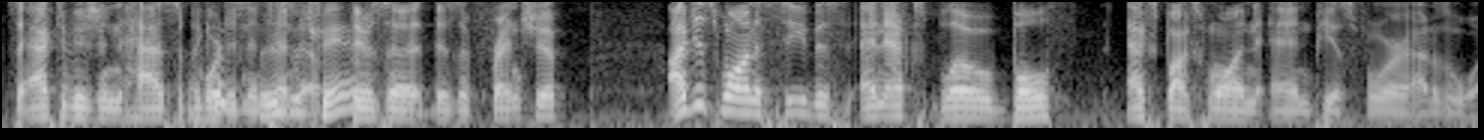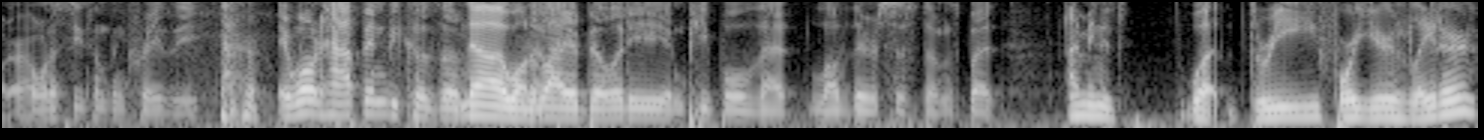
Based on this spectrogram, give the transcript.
So Activision has supported guess Nintendo. there's a chance. There's a there's a friendship. I just want to see this NX blow both Xbox One and PS4 out of the water. I want to see something crazy. it won't happen because of No, it won't happen. reliability and people that love their systems, but I mean, it's what three, four years later.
